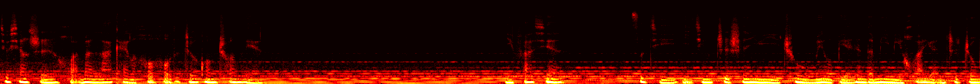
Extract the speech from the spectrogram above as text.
就像是缓慢拉开了厚厚的遮光窗帘。你发现自己已经置身于一处没有别人的秘密花园之中。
